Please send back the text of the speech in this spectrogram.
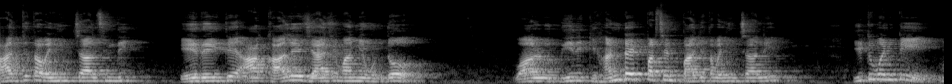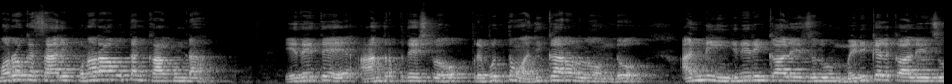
బాధ్యత వహించాల్సింది ఏదైతే ఆ కాలేజ్ యాజమాన్యం ఉందో వాళ్ళు దీనికి హండ్రెడ్ పర్సెంట్ బాధ్యత వహించాలి. ఇటువంటి మరొకసారి పునరావృతం కాకుండా ఏదైతే ఆంధ్రప్రదేశ్లో ప్రభుత్వం అధికారంలో ఉందో అన్ని ఇంజనీరింగ్ కాలేజీలు మెడికల్ కాలేజు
